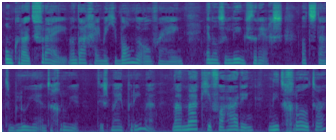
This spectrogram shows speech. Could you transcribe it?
onkruidvrij. Want daar ga je met je banden overheen. En als er links, rechts wat staat te bloeien en te groeien, het is mij prima. Maar maak je verharding niet groter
